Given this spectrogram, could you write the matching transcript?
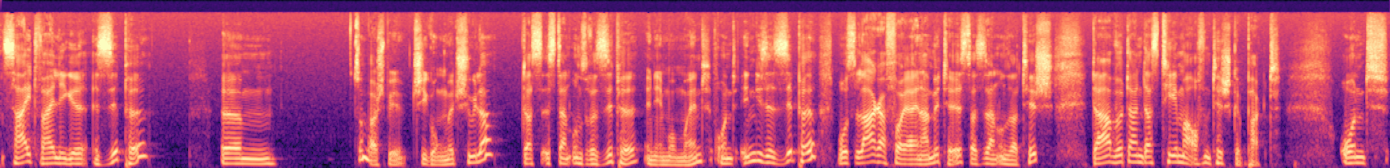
zeitweilige Sippe, ähm, zum Beispiel Qigong-Mitschüler, das ist dann unsere Sippe in dem Moment. Und in diese Sippe, wo das Lagerfeuer in der Mitte ist, das ist dann unser Tisch, da wird dann das Thema auf den Tisch gepackt. Und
